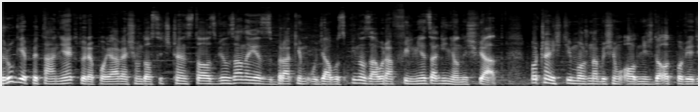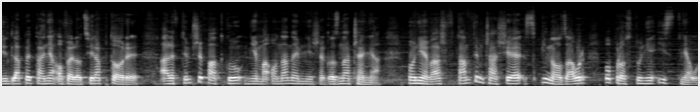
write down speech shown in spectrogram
Drugie pytanie, które pojawia się dosyć często, związane jest z brakiem udziału spinozaura w filmie Zaginiony Świat. Po części można by się odnieść do odpowiedzi dla pytania o Velociraptory, ale w tym przypadku nie ma ona najmniejszego znaczenia, ponieważ w tamtym czasie spinozaur po prostu nie istniał.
